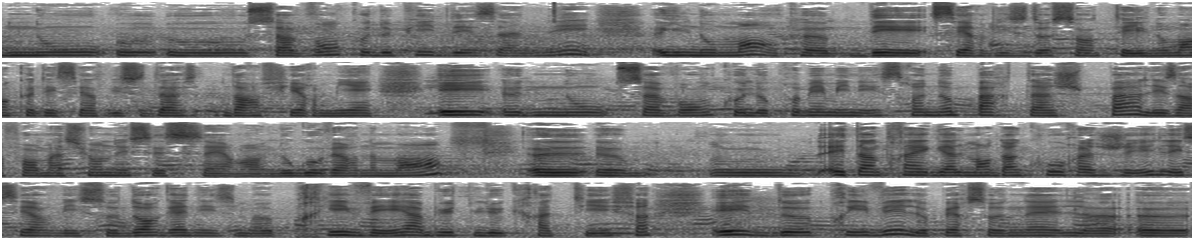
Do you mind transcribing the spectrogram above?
nous euh, savons que depuis des années, il nous manque des services de santé, il nous manque des services d'infirmiers et euh, nous savons que le Premier ministre ne partage pas les informations nécessaires. Le gouvernement euh, euh, est en train également d'encourager les services d'organismes privés à but lucratif et de priver le personnel euh,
